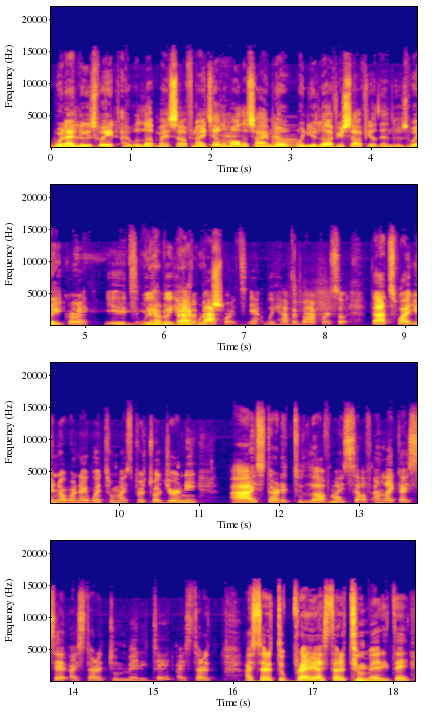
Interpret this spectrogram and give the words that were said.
when I lose weight, I will love myself. And I tell them all the time, no. no. when you love yourself, you'll then lose weight. Correct. You, It's, you we have we it have backwards. it backwards. Yeah, we have it backwards. So that's why, you know, when I went through my spiritual journey, I started to love myself. And like I said, I started to meditate. I started, I started to pray. I started to meditate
